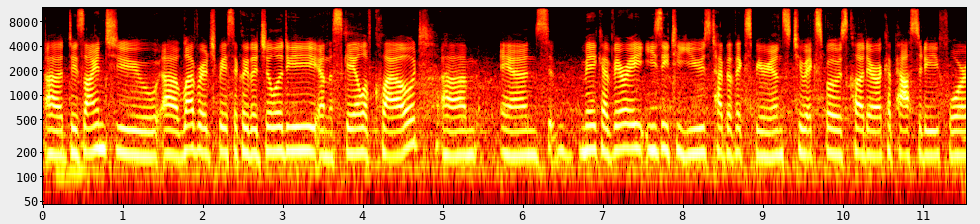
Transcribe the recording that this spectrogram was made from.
uh, designed to uh, leverage basically the agility and the scale of cloud um, and make a very easy to use type of experience to expose Cloudera capacity for,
